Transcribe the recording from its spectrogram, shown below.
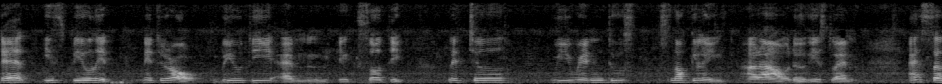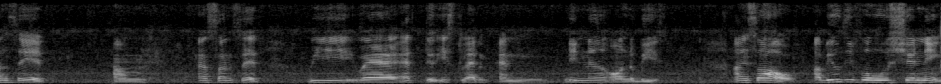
that is filled natural beauty and exotic leisure. We went to snorkeling around the island. At sunset, um, at sunset, we were at the island and dinner on the beach. I saw a beautiful shining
